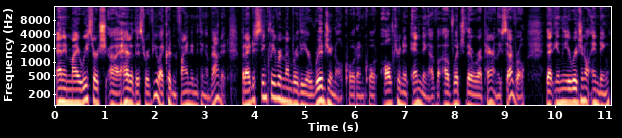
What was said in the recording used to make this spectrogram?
and in my research uh, ahead of this review, I couldn't find anything about it. But I distinctly remember the original quote unquote alternate ending, of, of which there were apparently several, that in the original ending,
